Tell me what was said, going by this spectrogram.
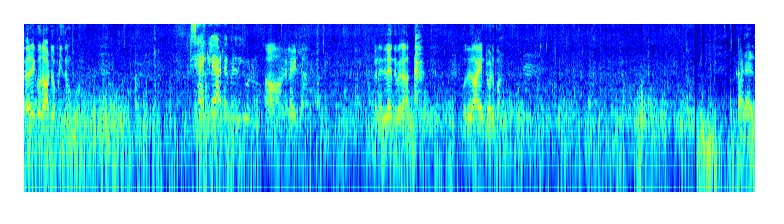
வரையக்க ஒரு ஆட்டோ அப்படி தான் போகும் சைக்கிளே ஆட்டோ எழுதி விடணும் ஆ நல்ல ஐடியா இப்போ இதில் இருந்து வேற ஒரு ஆயிரம் ரூபா எடுப்பான் கடல்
